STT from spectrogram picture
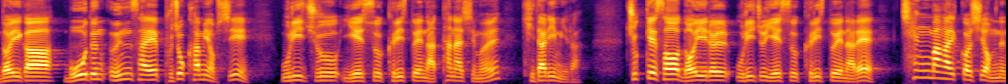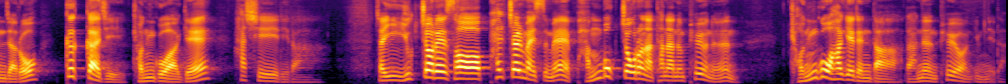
너희가 모든 은사의 부족함이 없이 우리 주 예수 그리스도의 나타나심을 기다림이라. 주께서 너희를 우리 주 예수 그리스도의 날에 책망할 것이 없는 자로 끝까지 견고하게 하시리라. 자, 이 6절에서 8절 말씀에 반복적으로 나타나는 표현은 견고하게 된다라는 표현입니다.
